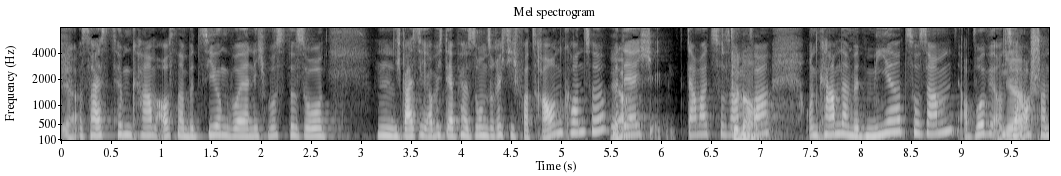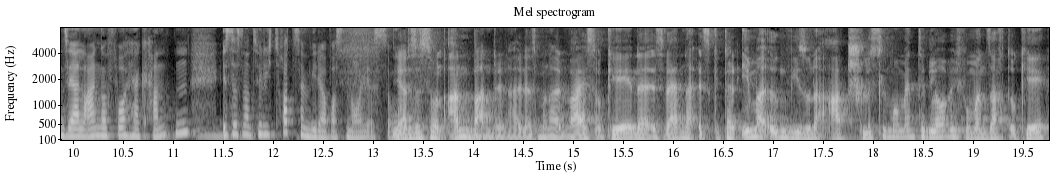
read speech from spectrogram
Das heißt, Tim kam aus einer Beziehung, wo er nicht wusste, so, hm, ich weiß nicht, ob ich der Person so richtig vertrauen konnte, mit ja. der ich damals zusammen genau. war und kam dann mit mir zusammen, obwohl wir uns ja. ja. auch schon sehr lange vorher kannten, ist es natürlich trotzdem wieder was Neues. So. Ja, das ist so ein Anbandeln halt, dass man halt weiß, okay, ne, es werden, es gibt halt immer irgendwie so eine Art Schlüsselmomente, glaube ich, wo man sagt, okay,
